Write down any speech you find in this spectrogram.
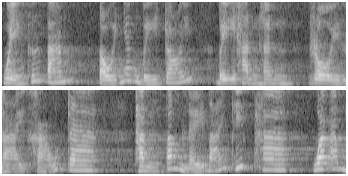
Nguyện thứ tám, Tội nhân bị trói. Bị hành hình Rồi lại khảo tra. Thành tâm lễ bái thiết tha quan âm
